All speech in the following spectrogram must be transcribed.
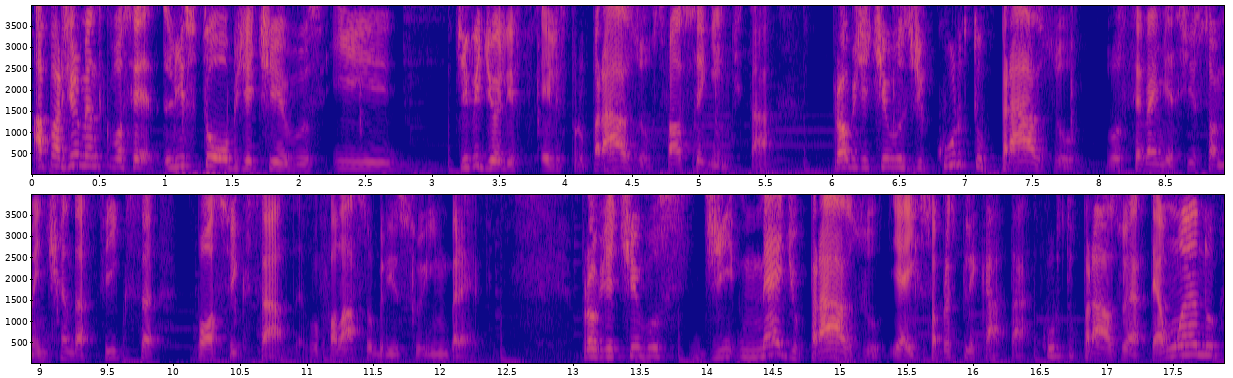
A partir do momento que você listou objetivos e dividiu eles para o prazo, você faz o seguinte, tá? Para objetivos de curto prazo, você vai investir somente em renda fixa pós-fixada. Vou falar sobre isso em breve. Para objetivos de médio prazo, e aí só para explicar, tá? Curto prazo é até um ano,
